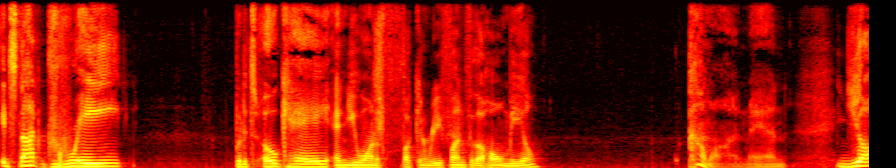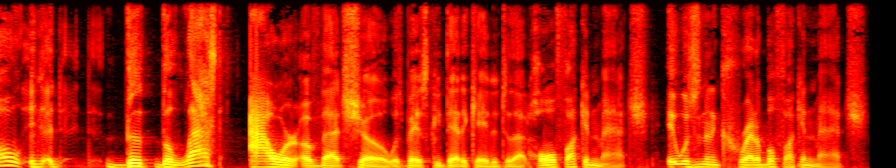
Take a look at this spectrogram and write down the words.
It's not great, but it's okay, and you want a fucking refund for the whole meal. Come on, man, y'all. it- it- the the last hour of that show was basically dedicated to that whole fucking match. It was an incredible fucking match.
